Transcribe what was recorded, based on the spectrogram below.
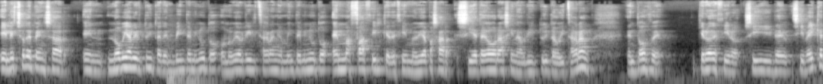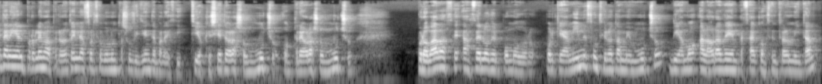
el hecho de pensar en no voy a abrir Twitter en 20 minutos o no voy a abrir Instagram en 20 minutos es más fácil que decir me voy a pasar 7 horas sin abrir Twitter o Instagram. Entonces, quiero deciros, si, veis que tenéis el problema pero no tenéis la fuerza de voluntad suficiente para decir, tío, es que 7 horas son mucho o 3 horas son mucho, probad a hacerlo del pomodoro, porque a mí me funcionó también mucho, digamos, a la hora de empezar a concentrarme y tal,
